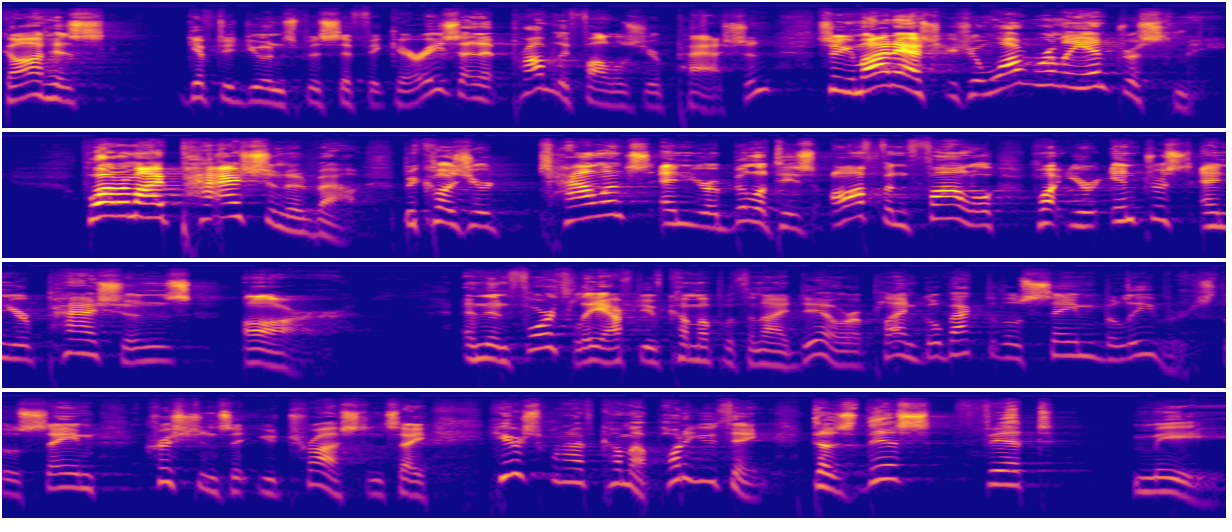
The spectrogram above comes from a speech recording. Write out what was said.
God has gifted you in specific areas and it probably follows your passion. So you might ask yourself, what really interests me? What am I passionate about? Because your talents and your abilities often follow what your interests and your passions are. And then, fourthly, after you've come up with an idea or a plan, go back to those same believers, those same Christians that you trust, and say, Here's what I've come up. What do you think? Does this fit me?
